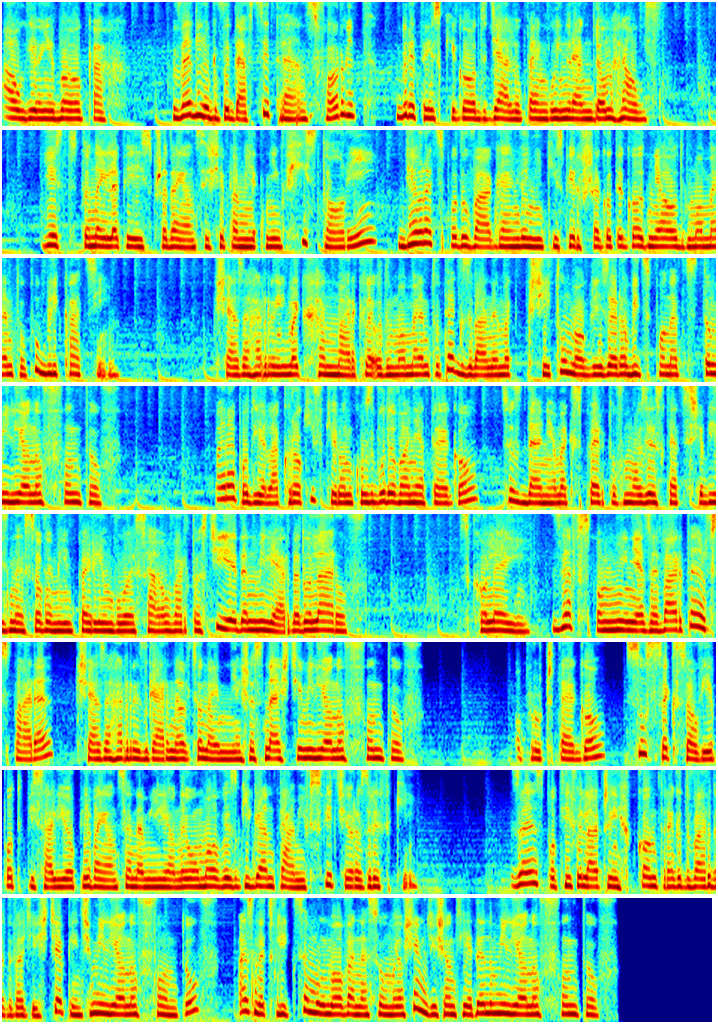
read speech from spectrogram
audio i e-bookach. Według wydawcy Transford, brytyjskiego oddziału Penguin Random House. Jest to najlepiej sprzedający się pamiętnik w historii, biorąc pod uwagę wyniki z pierwszego tygodnia od momentu publikacji. Księża Harry i Meghan Markle od momentu tzw. Mexitu mogli zarobić ponad 100 milionów funtów. Para podjęła kroki w kierunku zbudowania tego, co zdaniem ekspertów może stać się biznesowym imperium w USA o wartości 1 miliarda dolarów. Z kolei, za wspomnienia zawarte w sparę, księża Harry zgarnął co najmniej 16 milionów funtów. Oprócz tego, Sussexowie podpisali opiewające na miliony umowy z gigantami w świecie rozrywki. Zen Spotify laczy ich kontrakt wart 25 milionów funtów, a z Netflixem umowa na sumę 81 milionów funtów.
